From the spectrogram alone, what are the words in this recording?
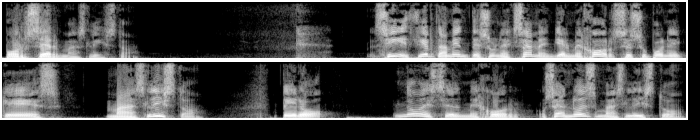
por ser más listo. Sí, ciertamente es un examen y el mejor se supone que es más listo. Pero no es el mejor, o sea, no es más listo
